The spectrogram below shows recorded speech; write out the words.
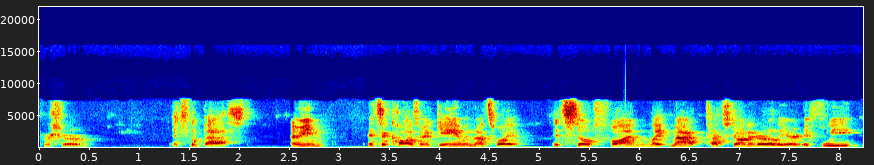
For sure, it's the best. I mean, it's a cosmic game, and that's why it's so fun. Like Matt touched on it earlier, if we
